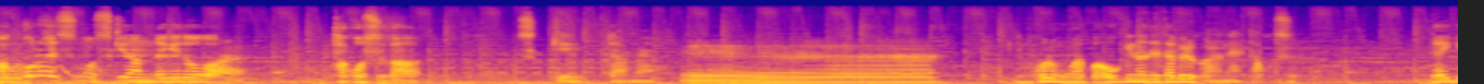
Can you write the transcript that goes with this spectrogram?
タコライスも好きなんだけど、はい。タコスが好きだね。へえでもこれもやっぱ沖縄で食べるからねタコス。大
